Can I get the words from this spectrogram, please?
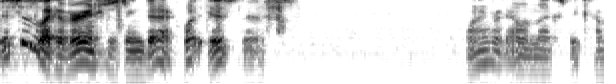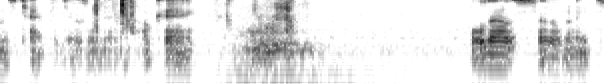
This is like a very interesting deck. What is this? Whenever Max becomes tapped, it does one down. Okay. Hold out settlement.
